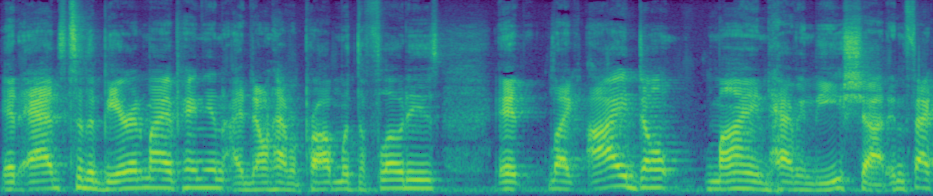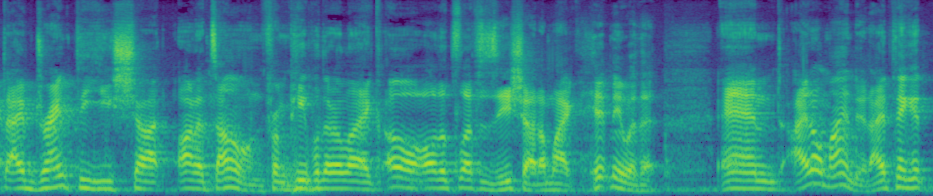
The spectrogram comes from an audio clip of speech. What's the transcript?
It adds to the beer, in my opinion. I don't have a problem with the floaties. It like I don't mind having the yeast shot. In fact, I've drank the yeast shot on its own from mm-hmm. people that are like, "Oh, all that's left is yeast shot." I'm like, "Hit me with it," and I don't mind it. I think it,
